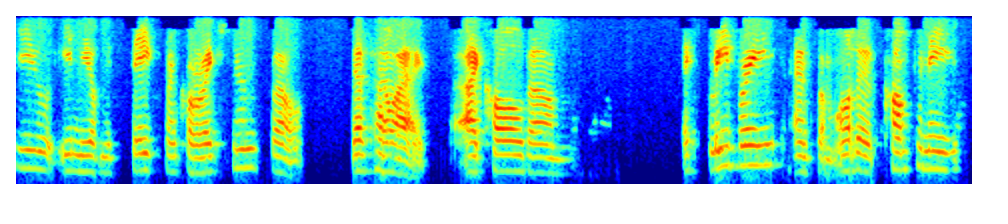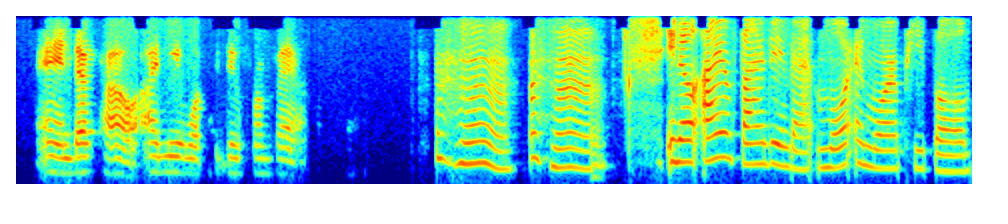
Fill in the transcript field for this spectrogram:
you in your mistakes and corrections. So that's how I I called um, Xlibris and some other companies, and that's how I knew what to do from there. Mhm. Mhm. You know, I am finding that more and more people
